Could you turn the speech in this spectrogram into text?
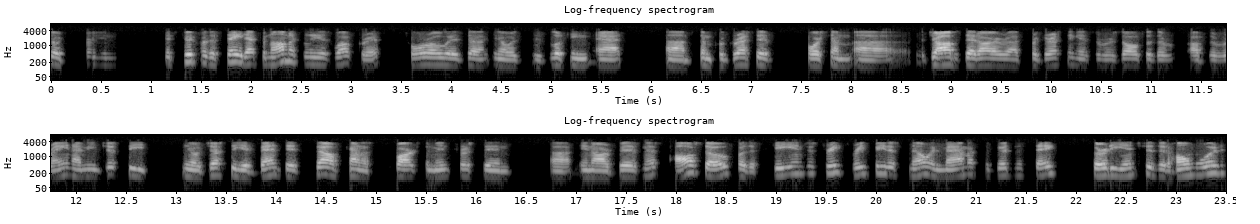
So it's good for the state economically as well, Chris. Toro is, uh, you know, is, is looking at um, some progressive or some uh, jobs that are uh, progressing as a result of the of the rain. I mean, just the you know just the event itself kind of sparked some interest in uh, in our business. Also, for the ski industry, three feet of snow in Mammoth, for goodness sake, thirty inches at Homewood.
